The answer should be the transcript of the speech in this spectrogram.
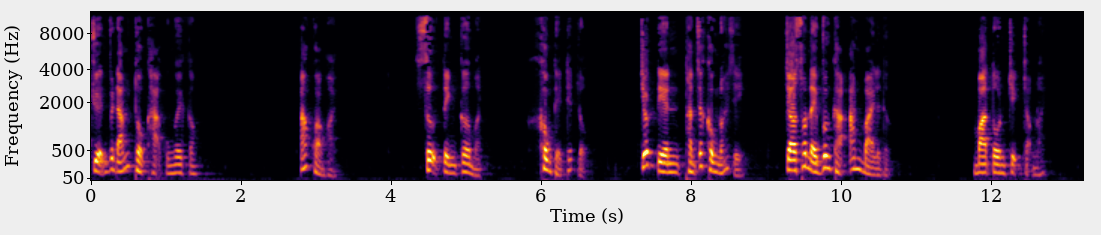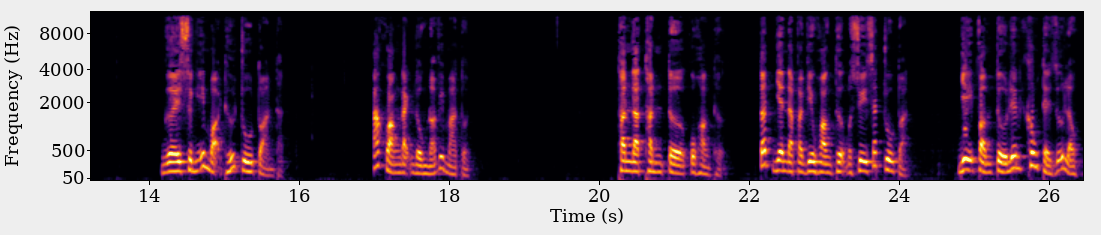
chuyện với đám thuộc hạ của ngươi không? Ác Hoàng hỏi. Sự tình cơ mật Không thể tiết lộ. Trước tiên, thần sẽ không nói gì. Chờ sau này Vương Khả an bài là được. Ma Tôn trịnh trọng nói. Người suy nghĩ mọi thứ chu toàn thật. Ác Hoàng lạnh lùng nói với Ma Tôn Thần là thần tử của Hoàng thượng. Tất nhiên là phải vì Hoàng thượng mà suy xét chu toàn. Nhị phẩm tử liên không thể giữ lâu.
